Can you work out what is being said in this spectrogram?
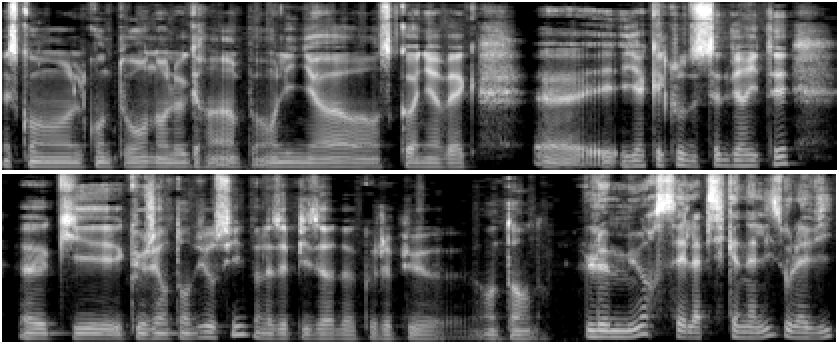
Est-ce qu'on le contourne, on le grimpe, on l'ignore, on se cogne avec? Euh, Et il y a quelque chose de cette vérité euh, qui est, que j'ai entendu aussi dans les épisodes que j'ai pu euh, entendre. Le mur, c'est la psychanalyse ou la vie?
